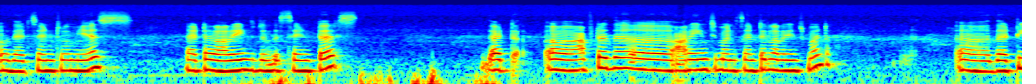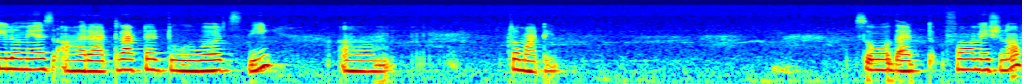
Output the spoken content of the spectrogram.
uh, that centromeres that are arranged in the centers that uh, after the arrangement central arrangement uh, the telomeres are attracted towards the um, chromatin. So that formation of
